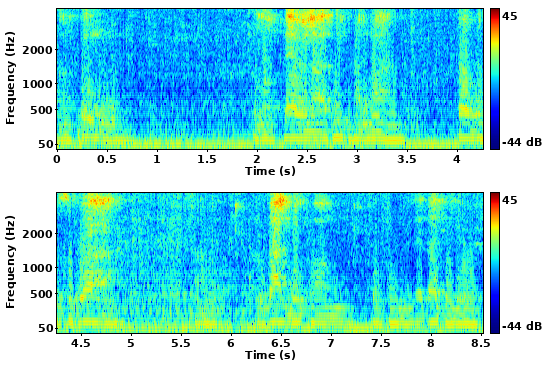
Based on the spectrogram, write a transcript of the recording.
อ่าซึ่งตลอดระยะเวลาที่ผ่านมาก็รู้สึกว่าหมู่บ้านมีความอบอุ่นและได้ประโยชน์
